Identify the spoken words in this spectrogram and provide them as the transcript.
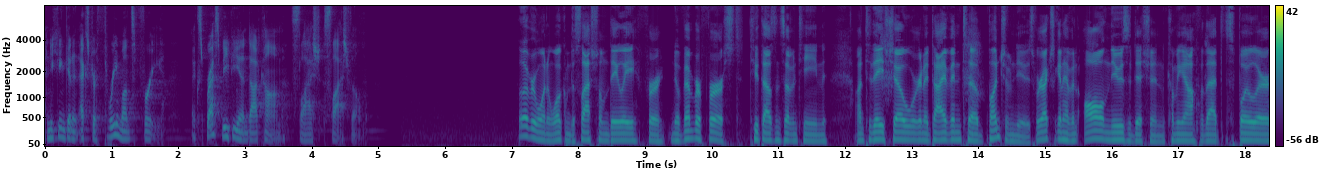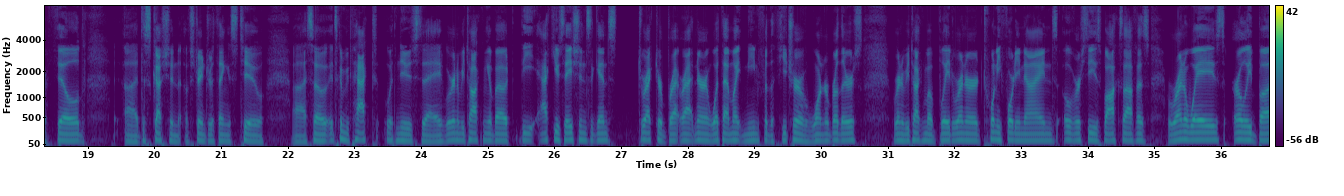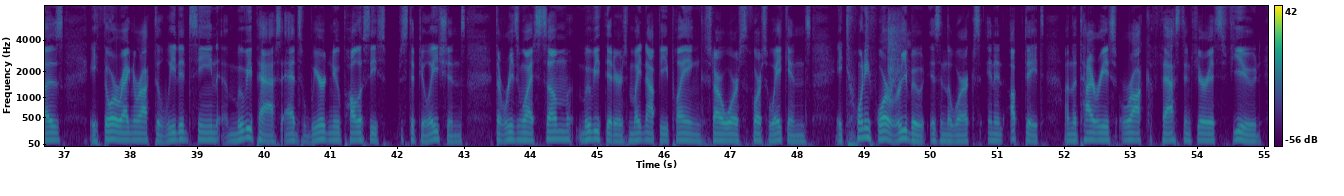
and you can get an extra three months free. ExpressVPN.com slash slash film. Hello, everyone, and welcome to Slash Film Daily for November 1st, 2017. On today's show, we're going to dive into a bunch of news. We're actually going to have an all news edition coming off of that spoiler filled uh, discussion of Stranger Things 2. Uh, so it's going to be packed with news today. We're going to be talking about the accusations against director Brett Ratner and what that might mean for the future of Warner Brothers. We're going to be talking about Blade Runner 2049's overseas box office, Runaways, early buzz, a Thor Ragnarok deleted scene, Movie Pass adds weird new policy stipulations. The reason why some movie theaters might not be playing Star Wars Force Awakens, a 24 reboot is in the works, and an update on the Tyrese Rock Fast and Furious feud.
